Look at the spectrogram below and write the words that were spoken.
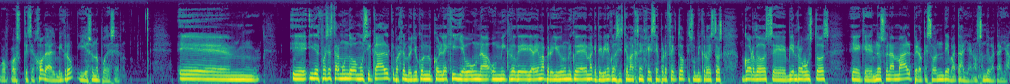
pues, pues que se joda el micro y eso no puede ser. Eh, y después está el mundo musical, que por ejemplo yo con, con Legi llevo una, un micro de diadema, pero llevo un micro de diadema que te viene con sistema Sennheiser por efecto, que es un micro de estos gordos, eh, bien robustos, eh, que no suenan mal, pero que son de batalla, ¿no? Son de batalla.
